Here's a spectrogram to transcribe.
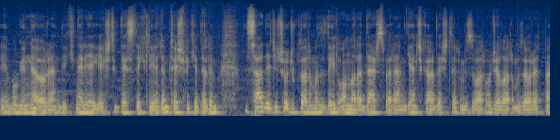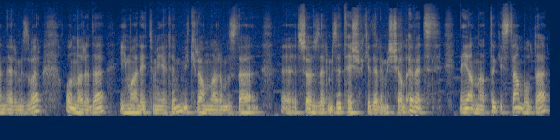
e, bugün ne öğrendik, nereye geçtik destekleyelim, teşvik edelim. Sadece çocuklarımız değil onlara ders veren genç kardeşlerimiz var, hocalarımız, öğretmenlerimiz var. Onları da ihmal etmeyelim. İkramlarımızda e, sözlerimizi teşvik edelim inşallah. Evet neyi anlattık? İstanbul'da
